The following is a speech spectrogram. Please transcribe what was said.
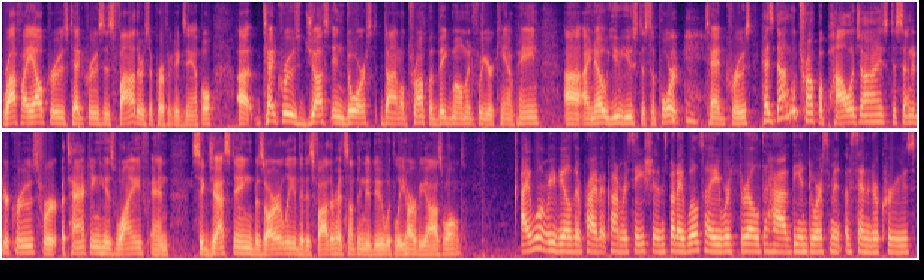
Rafael Cruz, Ted Cruz's father, is a perfect example. Uh, Ted Cruz just endorsed Donald Trump, a big moment for your campaign. Uh, I know you used to support Ted Cruz. Has Donald Trump apologized to Senator Cruz for attacking his wife and suggesting, bizarrely, that his father had something to do with Lee Harvey Oswald? I won't reveal their private conversations, but I will tell you we're thrilled to have the endorsement of Senator Cruz.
